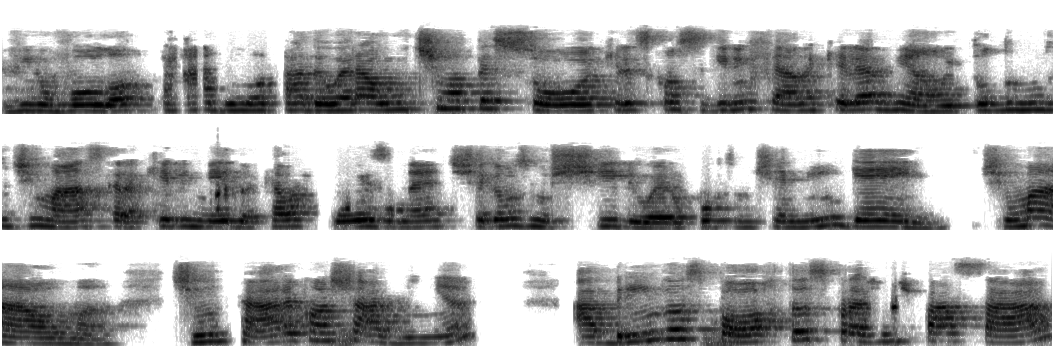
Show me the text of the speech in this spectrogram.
Vim no voo lotado, lotado. Eu era a última pessoa que eles conseguiram enfiar naquele avião e todo mundo de máscara, aquele medo, aquela coisa, né? Chegamos no Chile, o aeroporto não tinha ninguém, tinha uma alma. Tinha um cara com a chavinha abrindo as portas para a gente passar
